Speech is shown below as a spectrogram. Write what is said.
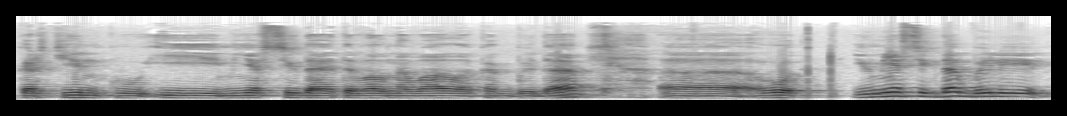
картинку, и меня всегда это волновало, как бы, да. Э, вот. И у меня всегда были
